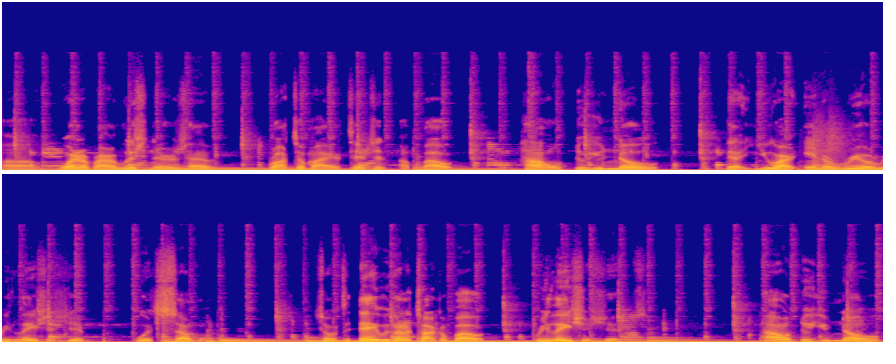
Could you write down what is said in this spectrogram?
uh, one of our listeners have brought to my attention about how do you know that you are in a real relationship with someone. So today we're going to talk about relationships. How do you know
